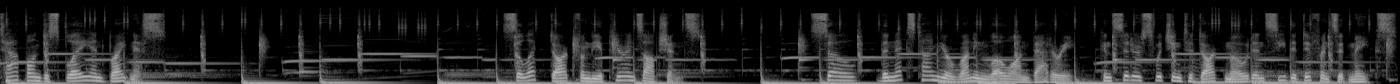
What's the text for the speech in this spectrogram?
Tap on Display and Brightness. select dark from the appearance options. So, the next time you're running low on battery, consider switching to dark mode and see the difference it makes.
